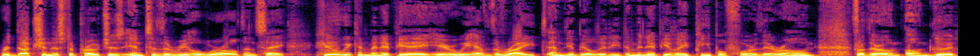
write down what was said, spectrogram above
reductionist approaches into the real world and say, here we can manipulate, here we have the right and the ability to manipulate people for their own, for their own, own good.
